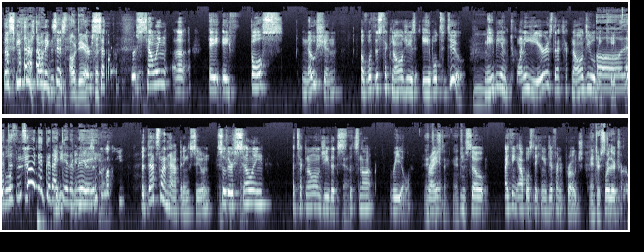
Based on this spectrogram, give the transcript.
Those features don't exist. Oh, dear. They're selling. They're selling uh, a a false notion of what this technology is able to do. Maybe in 20 years, that technology will be Oh, that capable. of doesn't it. sound like a good Maybe idea to 10 years me. If we're lucky. But that's not happening soon. So they're selling a technology that's that's not real, right? Interesting, And interesting. so I think Apple's taking a different approach where they're trying to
